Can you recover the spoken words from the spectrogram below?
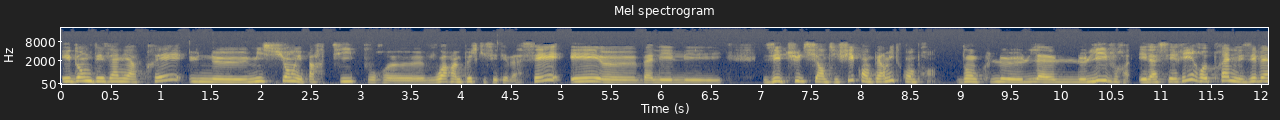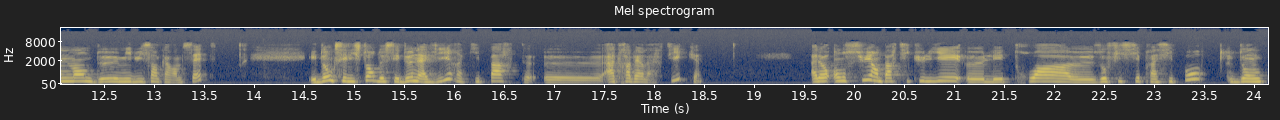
Et donc, des années après, une mission est partie pour euh, voir un peu ce qui s'était passé et euh, bah, les, études scientifiques ont permis de comprendre. Donc, le, livre et la série reprennent les événements de 1847. Et donc, c'est l'histoire de ces deux navires qui partent euh, à travers l'Arctique. Alors, on suit en particulier euh, les trois euh, officiers principaux. Donc,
